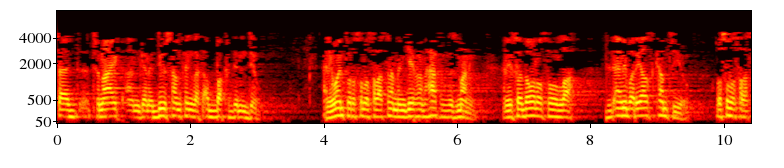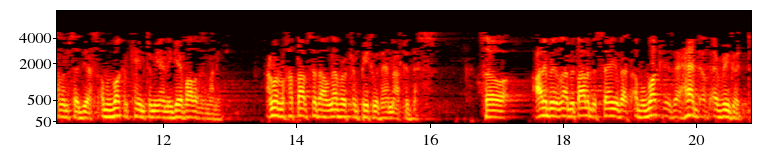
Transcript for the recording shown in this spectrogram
said, tonight I'm going to do something that Abu Bakr didn't do. And he went to Rasulullah ﷺ and gave him half of his money. And he said, Oh Rasulullah, did anybody else come to you? Rasulullah ﷺ said, yes. Abu Bakr came to me and he gave all of his money. Umar bin Khattab said, I'll never compete with him after this. So Ali bin Abi Talib is saying that Abu Bakr is ahead of every good.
